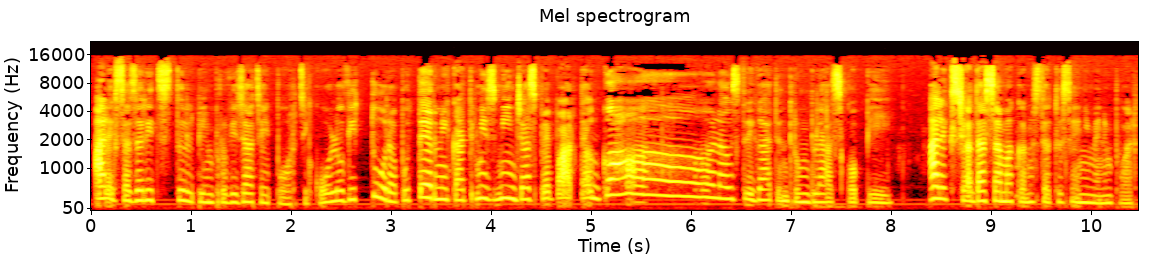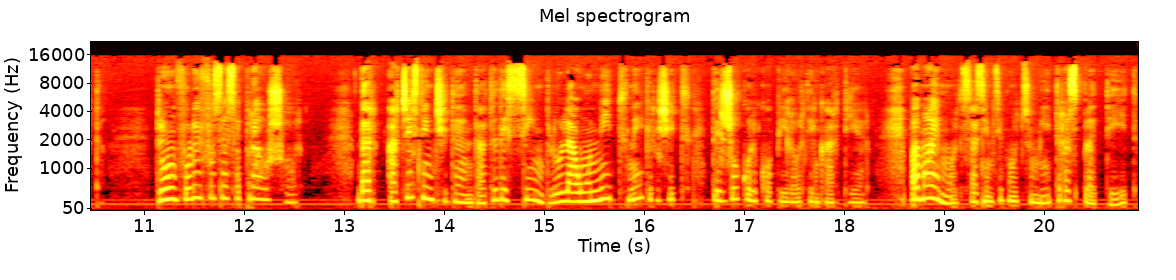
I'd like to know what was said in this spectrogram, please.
Alex a zărit stâlpii improvizației porții. Cu o lovitură puternică a trimis mingea spre partea. Gol! Au strigat într-un glas copiii. Alex și-a dat seama că nu stătuse nimeni în poartă. Triumful lui fusese prea ușor. Dar acest incident atât de simplu l-a unit negreșit de jocul copiilor din cartier. Ba mai mult, s-a simțit mulțumit, răsplătit,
